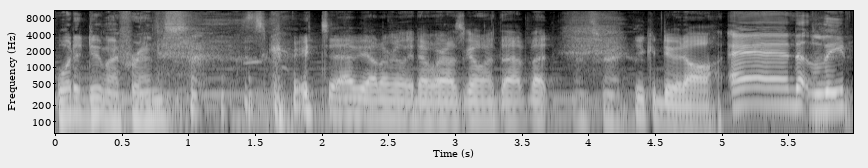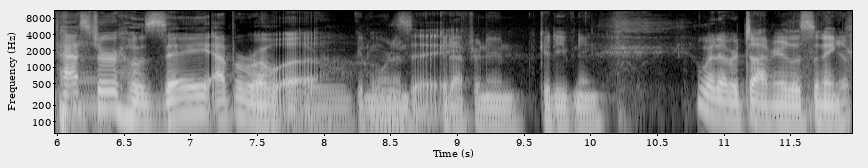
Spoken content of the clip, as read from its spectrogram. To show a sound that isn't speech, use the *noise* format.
What it do, my friends? *laughs* it's great to have you. I don't really know where I was going with that, but right. you can do it all. And lead pastor Jose Avaroa. Good morning, Jose. good afternoon, good evening. *laughs* whatever time you're listening. Yep.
